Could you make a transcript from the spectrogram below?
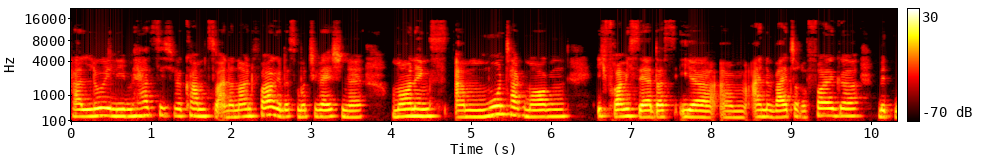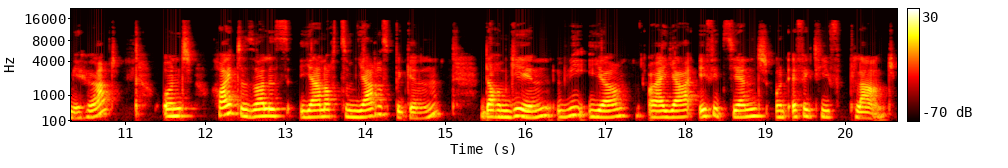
Hallo ihr Lieben, herzlich willkommen zu einer neuen Folge des Motivational Mornings am Montagmorgen. Ich freue mich sehr, dass ihr ähm, eine weitere Folge mit mir hört. Und heute soll es ja noch zum Jahresbeginn darum gehen, wie ihr euer Jahr effizient und effektiv plant.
